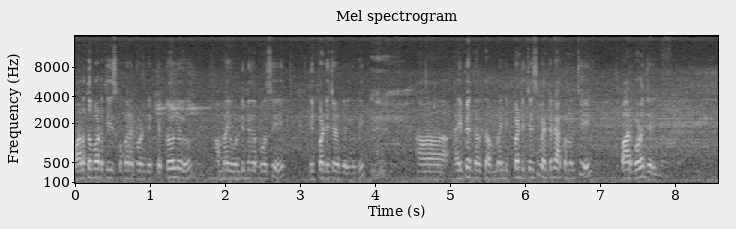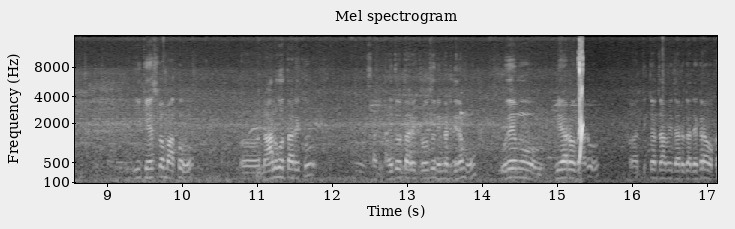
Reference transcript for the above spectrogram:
వాళ్ళతో పాటు తీసుకుపోయినటువంటి పెట్రోల్ అమ్మాయి ఒంటి మీద పోసి నిప్పంటించడం జరిగింది. అయిపోయిన తర్వాత అమ్మాయి నిప్పంటించేసి వెంటనే అక్కడ నుంచి పారిపోవడం జరిగింది. ఈ కేసులో మాకు నాలుగో తారీఖు సారీ ఐదో తారీఖు రోజు నిన్నటి దినము ఉదయం విఆర్ఓ గారు ఆ, తిక్కనస్వామి దర్గా దగ్గర ఒక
